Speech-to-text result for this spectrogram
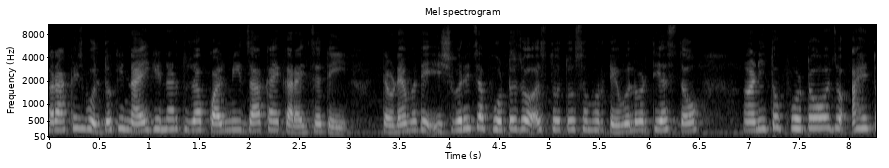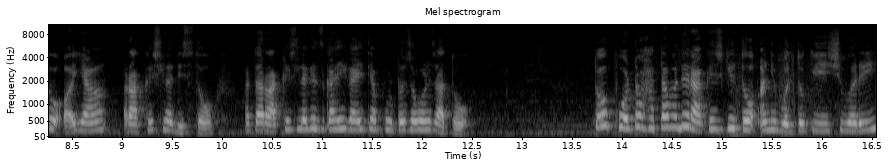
राकेश बोलतो की नाही घेणार तुझा कॉल मी जा काय करायचं ते. तेवढ्यामध्ये ईश्वरीचा फोटो जो असतो तो समोर टेबलवरती असतो. आणि तो फोटो जो आहे तो या राकेशला दिसतो. आता राकेश लगेच काही काही त्या फोटोजवळ जातो. तो फोटो हातामध्ये राकेश घेतो आणि बोलतो की ईश्वरी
